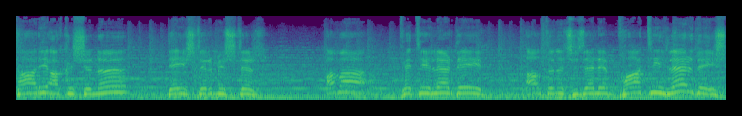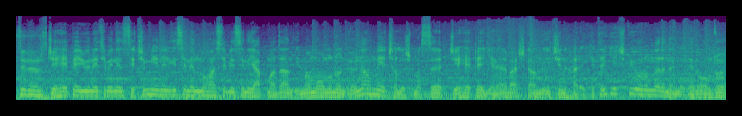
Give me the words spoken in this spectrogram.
tarih akışını değiştirmiştir. Ama fetihler değil, altını çizelim, fatihler değiştirir. CHP yönetiminin seçim yenilgisinin muhasebesini yapmadan İmamoğlu'nun ön almaya çalışması CHP Genel Başkanlığı için harekete geçti yorumlarına neden oldu.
